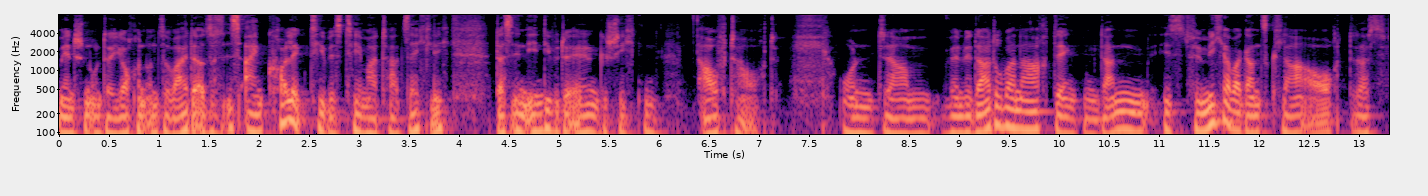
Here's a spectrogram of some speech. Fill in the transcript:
Menschen unterjochen und so weiter. Also es ist ein kollektives Thema tatsächlich, das in individuellen Geschichten auftaucht. Und ähm, wenn wir darüber nachdenken, dann ist für mich aber ganz klar auch, dass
